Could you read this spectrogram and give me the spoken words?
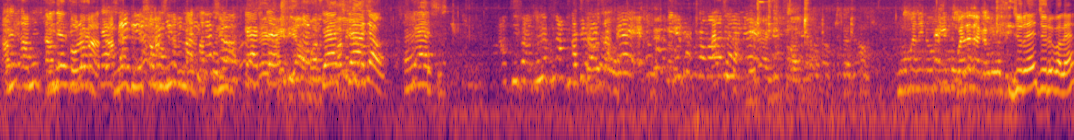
আমি আমি আমি ধরে আমি বিয়ের সময় ছিলাম না যাও জুড়ে জুড়ে বলেন।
